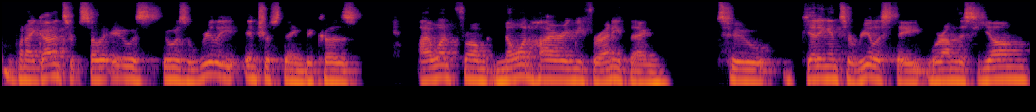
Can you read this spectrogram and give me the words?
when I got into so it was it was really interesting because I went from no one hiring me for anything to getting into real estate where I'm this young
